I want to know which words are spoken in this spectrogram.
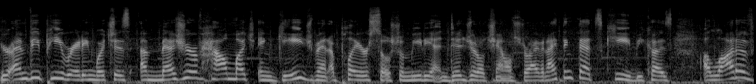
Your MVP rating, which is a measure of how much engagement a player's social media and digital channels drive, and I think that's key because a lot of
